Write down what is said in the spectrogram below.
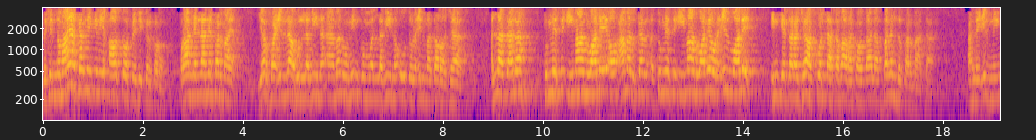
لیکن نمایاں کرنے کے لیے خاص طور پہ ذکر کروں۔ قرآن میں اللہ نے فرمایا، یرفع اللہ الذین آمنوا منکم والذین اوتوا العلم درجات اللہ تعالیٰ تم میں سے ایمان والے اور عمل کر، تم میں سے ایمان والے اور علم والے، ان کے درجات کو اللہ تبارک و تعالیٰ بلند فرماتا ہے۔ اہل علم نے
